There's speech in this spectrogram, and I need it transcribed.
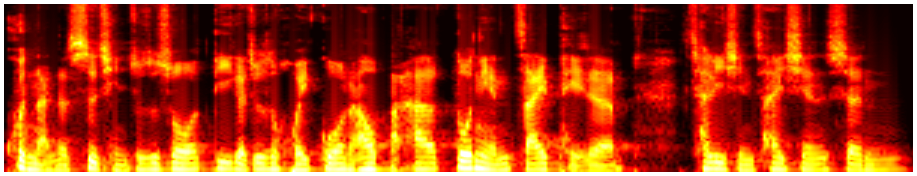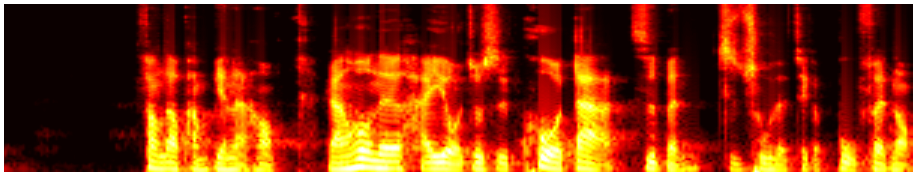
困难的事情，就是说，第一个就是回锅，然后把他多年栽培的蔡立行蔡先生放到旁边来哈。然后呢，还有就是扩大资本支出的这个部分哦。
